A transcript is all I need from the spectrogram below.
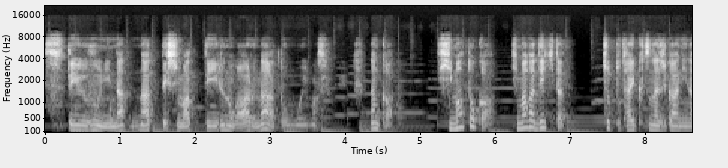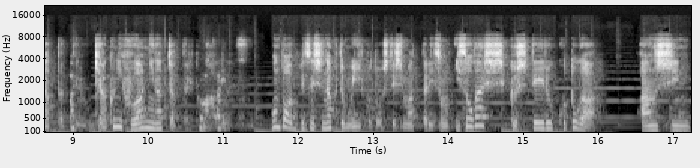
す。っていう風にななってしまっているのがあるなと思いますよね。なんか、暇とか、暇ができた、ちょっと退屈な時間になったっていうの逆に不安になっちゃったりとか。本当は別にしなくてもいいことをしてしまったり、その忙しくしていることが安心。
